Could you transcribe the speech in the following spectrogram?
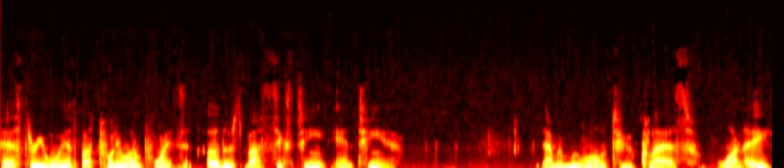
has three wins by 21 points and others by 16 and 10. Now we move on to Class 1A.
